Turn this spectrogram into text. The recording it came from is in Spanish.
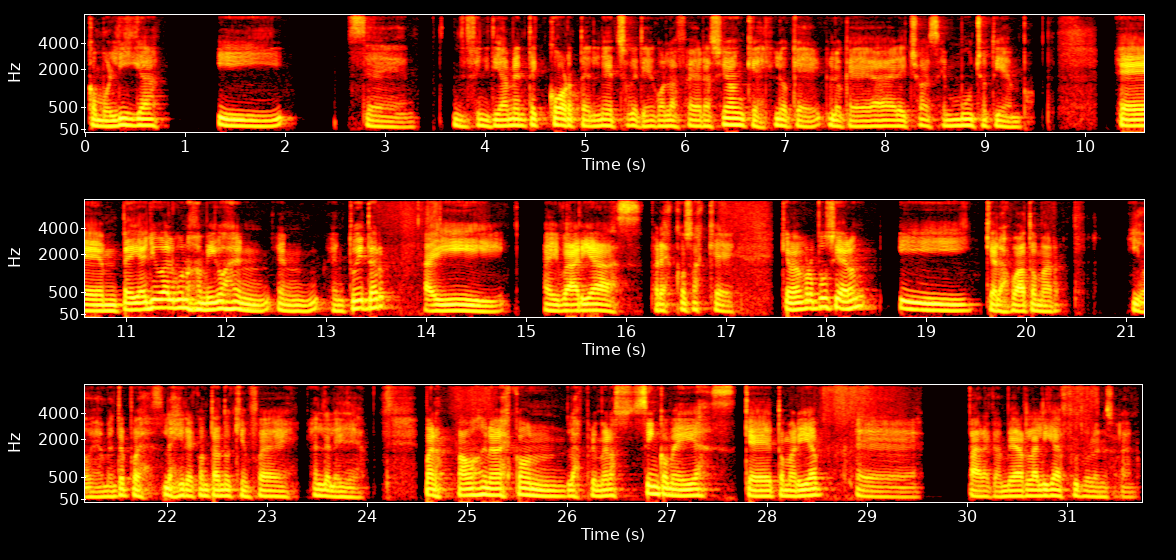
como liga y se definitivamente corta el nexo que tiene con la federación, que es lo que, lo que debe haber hecho hace mucho tiempo. Eh, pedí ayuda a algunos amigos en, Twitter. Ahí hay varias, varias cosas que, que, me propusieron y que las voy a tomar. Y obviamente pues les iré contando quién fue el de la idea. Bueno, vamos de una vez con las primeras cinco medidas que tomaría eh, para cambiar la Liga de Fútbol venezolano.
